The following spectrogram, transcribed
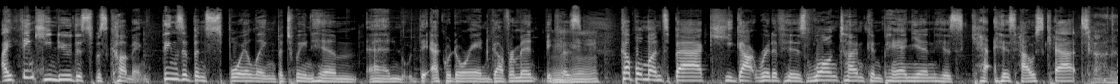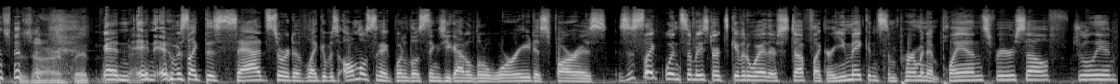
I think he knew this was coming. Things have been spoiling between him and the Ecuadorian government because Mm-hmm. a couple months back he got rid of his longtime companion, his cat, his house cat. God, it's bizarre, but And and it was like this sad sort of like it was almost like one of those things you got a little worried as far as is this like when somebody starts giving away their stuff? Like, are you making some permanent plans for yourself, Julian?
